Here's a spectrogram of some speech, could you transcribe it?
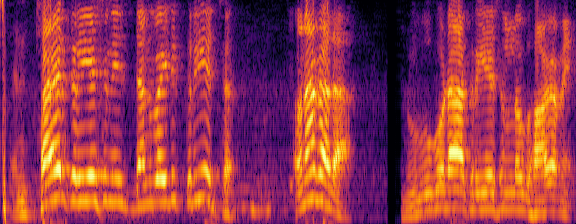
entire creation is done by the creator అవునా కదా? నువ్వు కూడా ఆ క్రియేషన్లో భాగమే.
